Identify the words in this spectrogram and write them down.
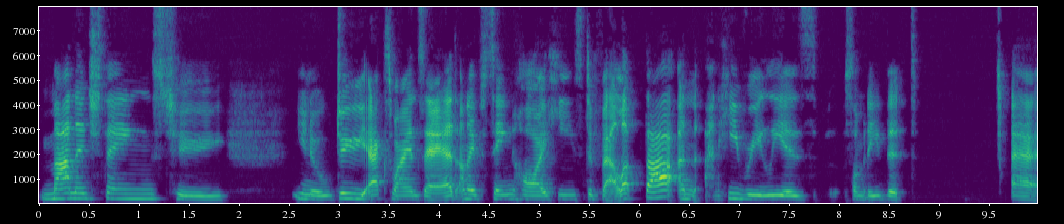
manage things, to you know do X, Y, and Z, and I've seen how he's developed that, and and he really is somebody that uh,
